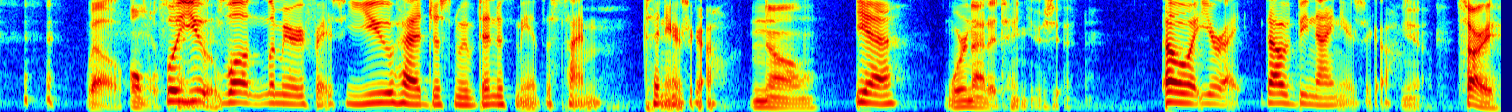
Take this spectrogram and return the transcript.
well, almost. Well, 10 you, years. well, let me rephrase. You had just moved in with me at this time 10 years ago. No, Yeah. we're not at 10 years yet. Oh, you're right. That would be nine years ago. Yeah. Sorry,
